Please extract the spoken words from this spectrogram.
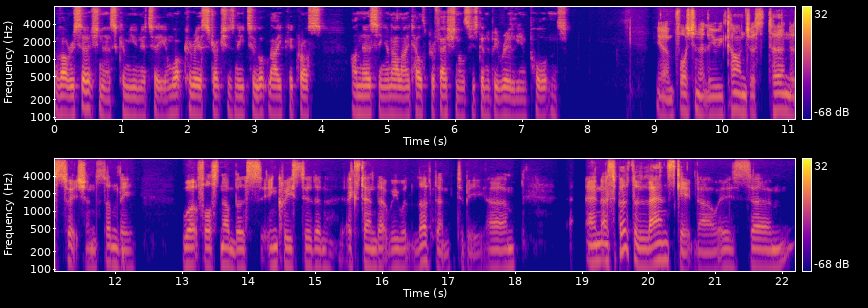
of our research nurse community and what career structures need to look like across our nursing and allied health professionals is going to be really important. Yeah, unfortunately, we can't just turn the switch and suddenly workforce numbers increase to the extent that we would love them to be. Um, and I suppose the landscape now is um,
